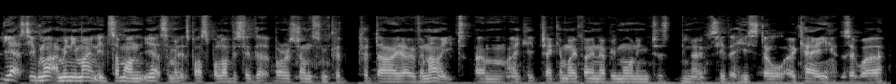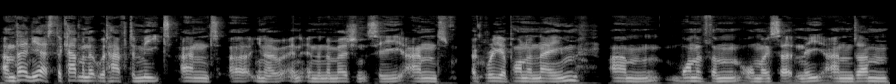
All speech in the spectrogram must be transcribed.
Yes, you might. I mean, you might need someone. Yes, I mean, it's possible, obviously, that Boris Johnson could, could die overnight. Um, I keep checking my phone every morning to, you know, see that he's still okay, as it were. And then, yes, the cabinet would have to meet and, uh, you know, in, in, an emergency and agree upon a name. Um, one of them, almost certainly, and um,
